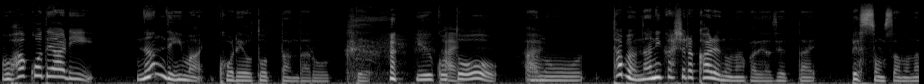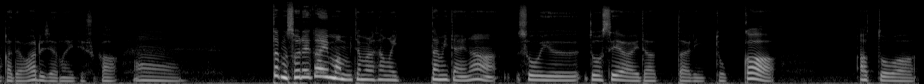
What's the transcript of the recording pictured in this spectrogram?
お箱でありなんで今これを取ったんだろうっていうことを、はい。はい。あの多分何かしら彼の中では絶対ベッソンさんの中ではあるじゃないですか。うん。多分それが今三田村さんが言ったみたいなそういう同性愛だったりとかあとは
